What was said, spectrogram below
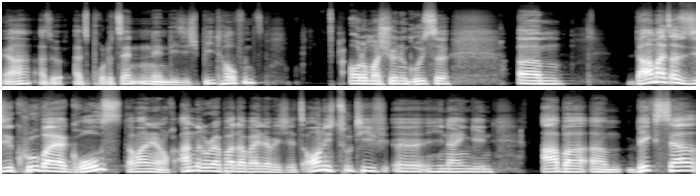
ja, also als Produzenten nennen die sich Beethovens. Auch nochmal schöne Grüße. Ähm, damals, also diese Crew war ja groß, da waren ja noch andere Rapper dabei, da will ich jetzt auch nicht zu tief äh, hineingehen. Aber ähm, Big Cell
